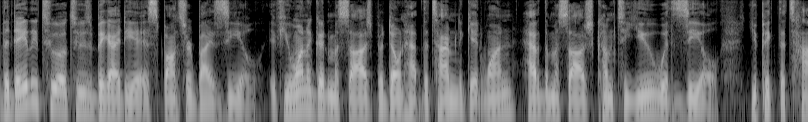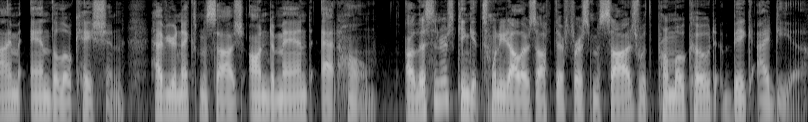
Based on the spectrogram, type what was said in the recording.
The Daily 202's big idea is sponsored by Zeal. If you want a good massage but don't have the time to get one, have the massage come to you with Zeal. You pick the time and the location. Have your next massage on demand at home. Our listeners can get $20 off their first massage with promo code BIG IDEA.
